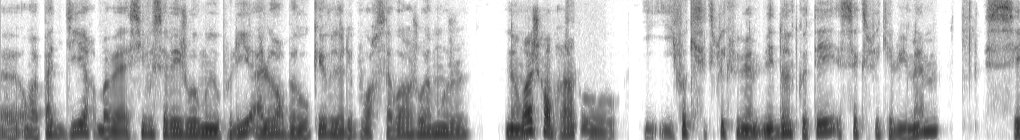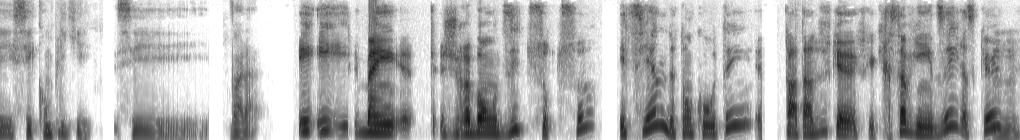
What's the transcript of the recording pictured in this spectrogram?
euh, on va pas te dire bah, bah, si vous savez jouer au Monopoly, alors bah, ok, vous allez pouvoir savoir jouer à mon jeu. Non, Ouais, je il comprends. faut, il il faut qu'il s'explique lui-même. Mais d'un autre côté, s'expliquer lui-même, c'est c'est compliqué. C'est voilà. Et, et ben, euh, je rebondis sur tout ça. Étienne, de ton côté, tu as entendu ce que, ce que Christophe vient de dire? Est-ce que Mhm.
